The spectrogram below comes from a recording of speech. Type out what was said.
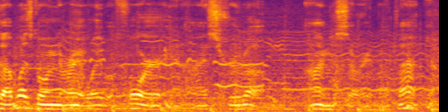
So I was going the right way before, and I screwed up. I'm sorry about that.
